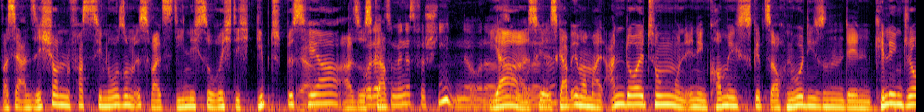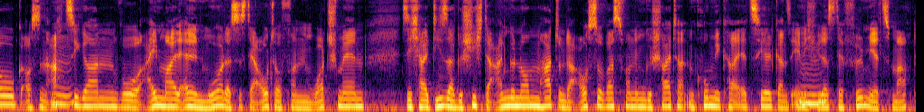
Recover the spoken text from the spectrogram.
was ja an sich schon ein Faszinosum ist, weil es die nicht so richtig gibt bisher. Also es Oder gab zumindest verschiedene. Oder ja, so, es, oder, ne? es gab immer mal Andeutungen und in den Comics gibt es auch nur diesen, den Killing Joke aus den Mhm. 80ern, wo einmal Alan Moore, das ist der Autor von Watchmen, sich halt dieser Geschichte angenommen hat und da auch sowas von einem gescheiterten Komiker erzählt, ganz ähnlich Mhm. wie das der Film jetzt macht.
